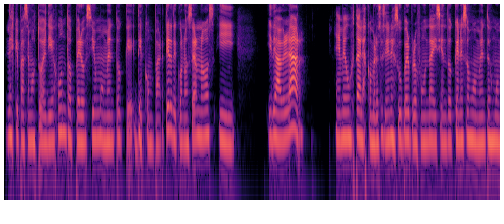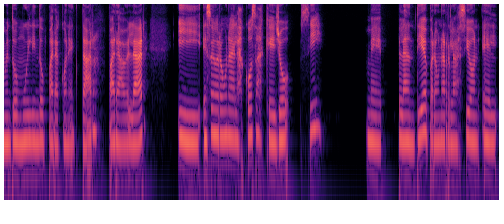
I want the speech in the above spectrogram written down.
no es que pasemos todo el día juntos, pero sí un momento que, de compartir, de conocernos y, y de hablar. Me gustan las conversaciones súper profundas y siento que en esos momentos es un momento muy lindo para conectar, para hablar. Y esa era una de las cosas que yo sí me planteé para una relación, el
